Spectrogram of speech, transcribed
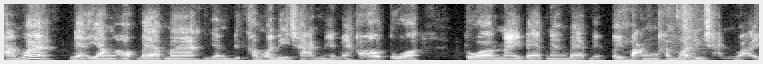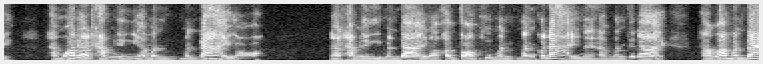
ถามว่าเนี่ยอย่างออกแบบมาอย่างคำว่าดิฉันเห็นไหมเขาเอาตัวตัวในายแบบนางแบบเนี่ยไปบังคำว่าดิฉันไว้ ถามว่าแล้วทำอย่างเงี้ยมันมันได้หรอนะทำอย่างนี้มันได้เหรอคำตอบคือมันมันก็ได้นะครับมันก็ได้ ถามว่ามันได้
